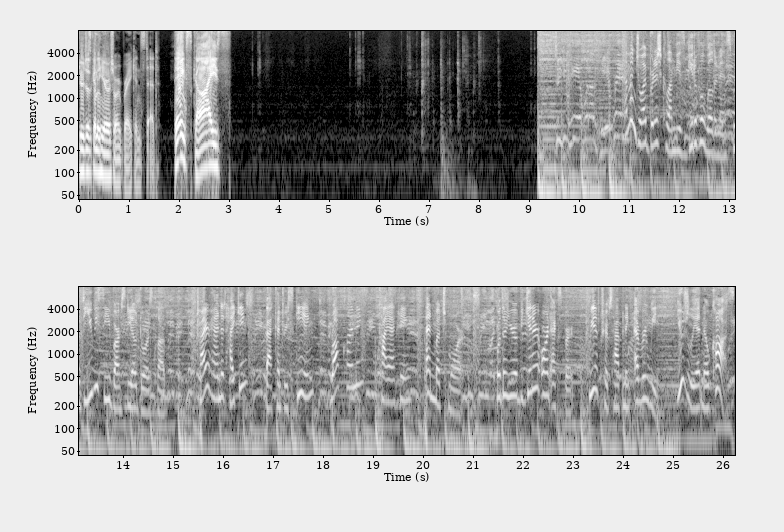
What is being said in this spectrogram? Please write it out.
you're just gonna hear a short break instead. Thanks, guys. Enjoy British Columbia's beautiful wilderness with the UBC Varsity Outdoors Club. Try your hand at hiking, backcountry skiing, rock climbing, kayaking, and much more. Whether you're a beginner or an expert, we have trips happening every week, usually at no cost.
